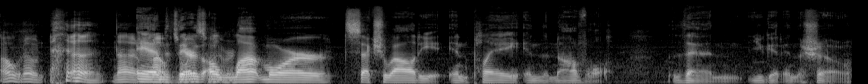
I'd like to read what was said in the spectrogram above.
Oh no, not. At all. And not there's a lot more sexuality in play in the novel than you get in the show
